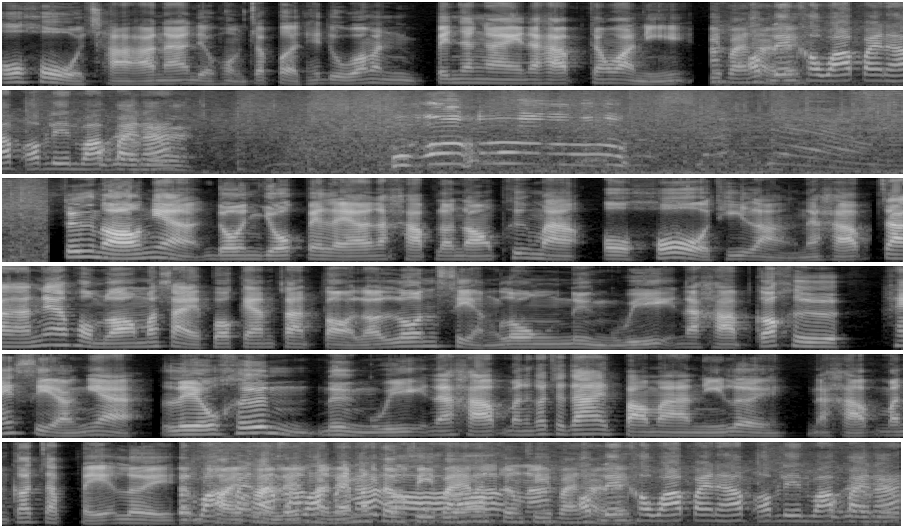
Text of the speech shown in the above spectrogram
โอ้โหช้านะ เดี๋ยวผมจะเปิดให้ดูว่ามันเป็นยังไงนะครับ จังหวะนี้ที่ไปอหอน่ฟอยเลเลนยเขาวาร์ปไปนะครับ ออฟเลนวาร์ปไปนะซึ่งน้องเนี่ยโดนยกไปแล้วนะครับ แล้วน้องเพิ่งมาโอ้โหทีหลังนะครับ จากนั้นเนี่ยผมลองมาใส่โปรแกรมตัดต่อแล้วล่นเสียงลง 1 วินะครับ ก็คือให้เสียงเนี่ยเร็วขึ้น 1 วินะครับ มันก็จะได้ประมาณนี้เลยนะครับ มันก็จะเป๊ะเลยถอยถอยเลยถอยเลยมันเติมฟรีไปมันเติมฟรีไปอถออฟยเลเลนยเขาวาร์ปไปนะครับ ออฟเลนวาร์ปไปนะ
